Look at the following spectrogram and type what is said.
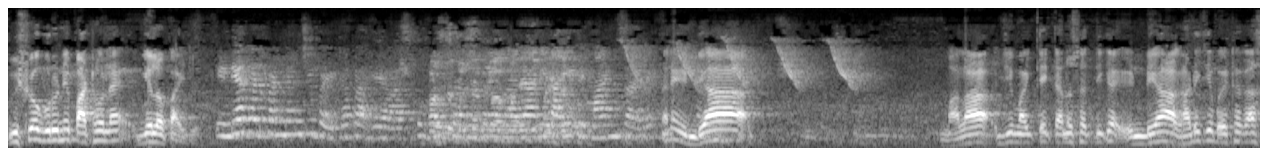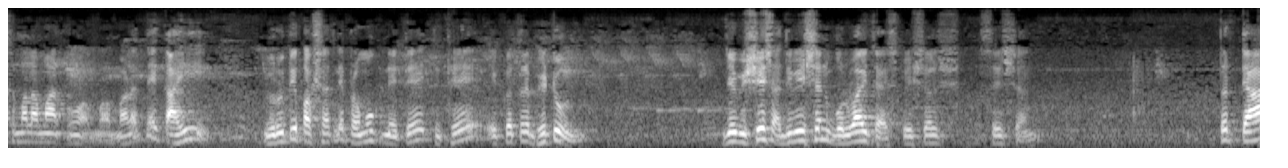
विश्वगुरूंनी पाठवलंय. गेलं पाहिजे. इंडिया गठबंधनची बैठक आहे. आज खूप दिवसानंतर होणार आहे आणि काही डिमांड्स आहेत. आणि इंडिया मला जी माहिती आहे त्यानुसार ती काय इंडिया आघाडीची बैठक असं मला म्हणत नाही. काही विरोधी पक्षातले प्रमुख नेते तिथे एकत्र भेटून जे विशेष अधिवेशन बोलवायचं आहे स्पेशल सेशन तर त्या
